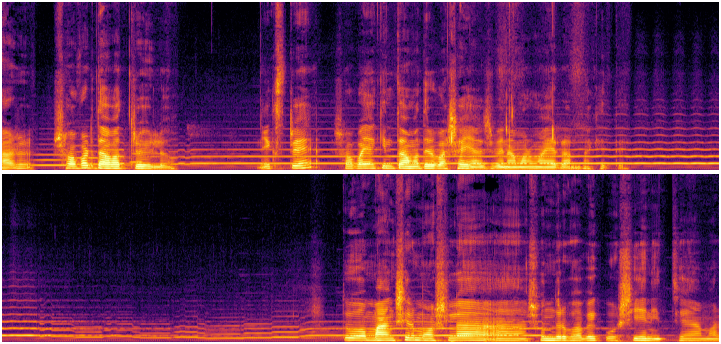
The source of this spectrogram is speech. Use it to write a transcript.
আর সবার দাওয়াত রইল। নেক্সটে সবাই কিন্তু আমাদের বাসায় আসবেন আমার মায়ের রান্না খেতে। তো মাংসের মশলা সুন্দরভাবে কষিয়ে নিচ্ছে আমার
